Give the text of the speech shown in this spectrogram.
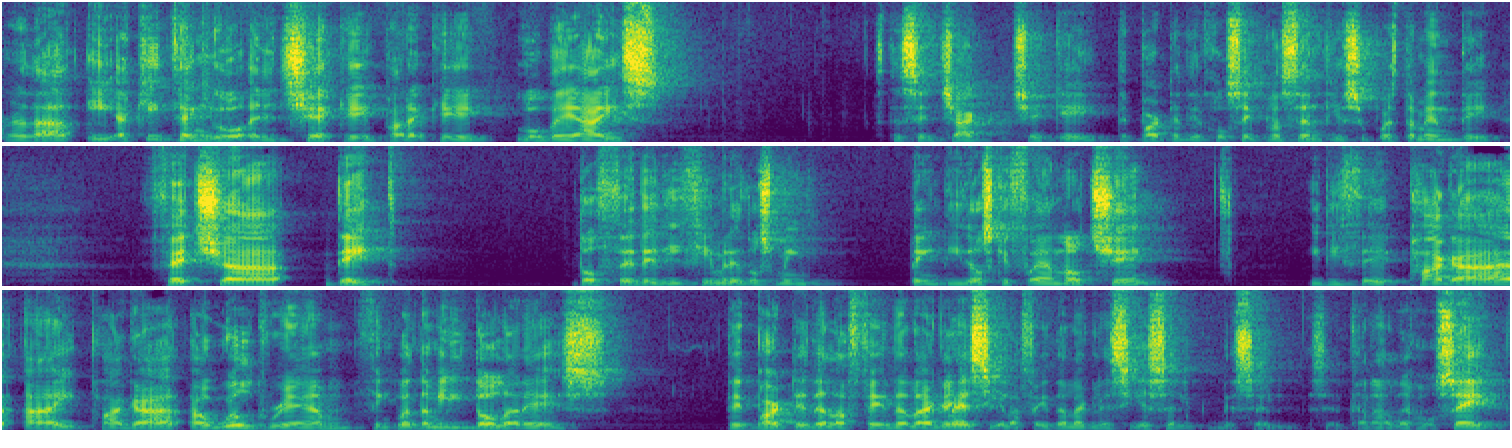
¿verdad? Y aquí tengo el cheque para que lo veáis. Este es el cheque de parte de José Placentia, supuestamente. Fecha, date, 12 de diciembre de 2022, que fue anoche. Y dice, pagar, hay, pagar a Will Graham 50 mil dólares de parte de la fe de la iglesia. La fe de la iglesia es el, es el, es el canal de José.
